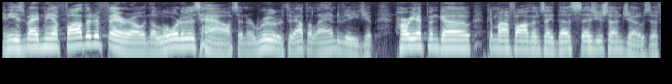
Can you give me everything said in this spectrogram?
And he has made me a father to Pharaoh and the Lord of his house and a ruler throughout the land of Egypt. Hurry up and go to my father and say, Thus says your son Joseph,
